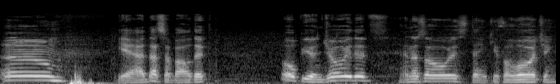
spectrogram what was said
um, yeah, that's about it. Hope you enjoyed it, and as always, thank you for watching.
